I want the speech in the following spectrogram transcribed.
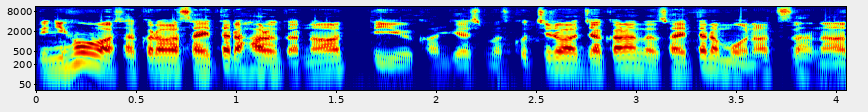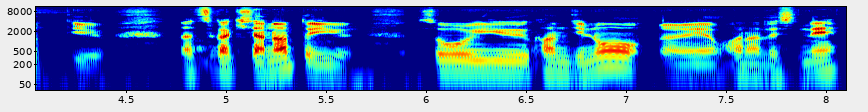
で、日本は桜が咲いたら春だなっていう感じがします。こちらはジャカランダ咲いたらもう夏だなっていう、夏が来たなという、そういう感じの、えー、お花ですね。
